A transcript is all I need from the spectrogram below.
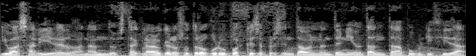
iba a salir él ganando. Está claro que los otros grupos que se presentaban no han tenido tanta publicidad.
